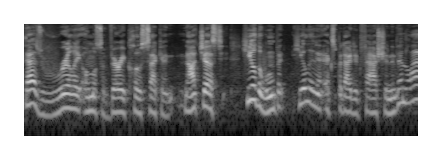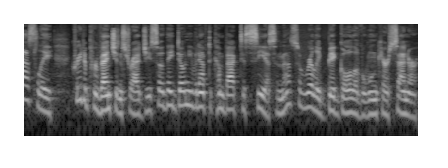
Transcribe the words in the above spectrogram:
That is really almost a very close second. Not just heal the wound, but heal in an expedited fashion. And then lastly, create a prevention strategy so they don't even have to come back to see us. And that's a really big goal of a wound care center.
